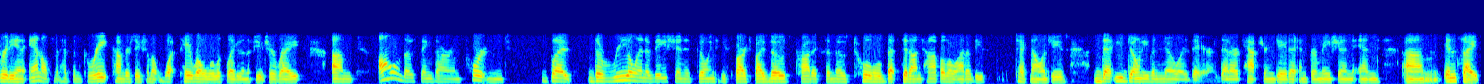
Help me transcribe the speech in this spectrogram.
Ceridian and Ultimate had some great conversation about what payroll will look like in the future, right? Um, all of those things are important, but the real innovation is going to be sparked by those products and those tools that sit on top of a lot of these technologies that you don't even know are there that are capturing data, information, and um, insights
